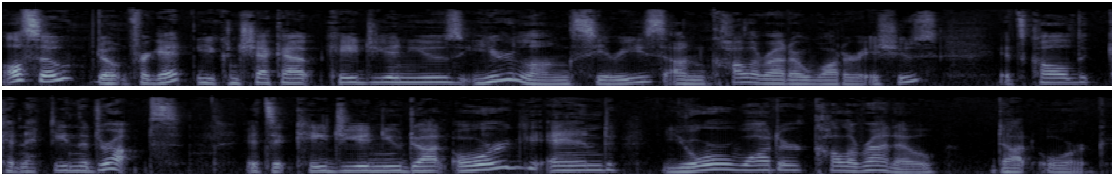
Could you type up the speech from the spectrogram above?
Also, don't forget, you can check out KGNU's year long series on Colorado water issues. It's called Connecting the Drops. It's at kgnu.org and yourwatercolorado.org.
